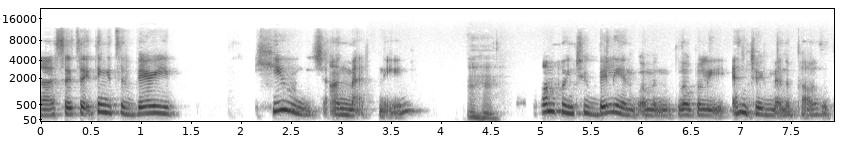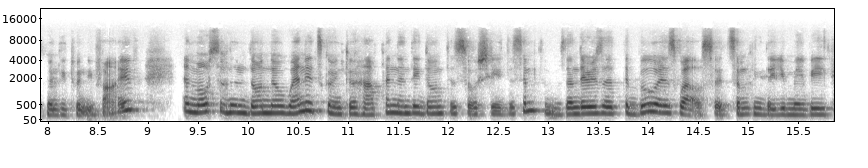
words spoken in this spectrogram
Uh, so I think it's a very huge unmet need. Mm-hmm. 1.2 billion women globally entering menopause in 2025 and most of them don't know when it's going to happen and they don't associate the symptoms and there is a taboo as well so it's something that you maybe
